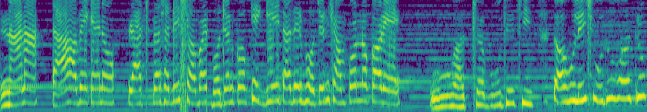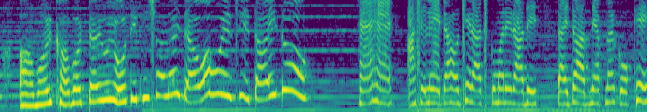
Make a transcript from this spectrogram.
না না তা হবে কেন? রাজপ্রাসাদের সবাই ভোজন কক্ষে গিয়ে তাদের ভোজন সম্পন্ন করে। ও আচ্ছা বুঝেছি। তাহলে শুধুমাত্র আমার খাবারটাই ওই অতিথিশালায় দেওয়া হয়েছে তাই তো? হ্যাঁ হ্যাঁ আসলে এটা হচ্ছে রাজকুমারের আদেশ। তাই তো আপনি আপনার কক্ষে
